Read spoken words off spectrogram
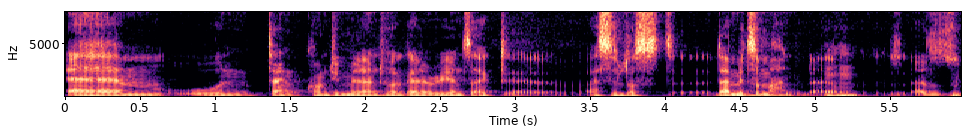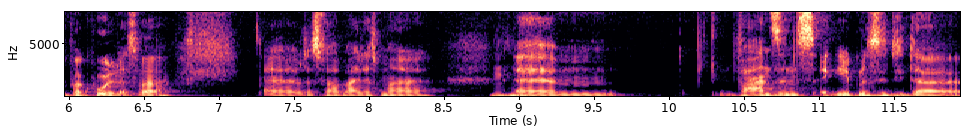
Ähm, und dann kommt die Millantor Gallery und sagt, äh, hast du Lust, da mitzumachen? Mhm. Also super cool. Das war, äh, das war beides mal mhm. ähm, Wahnsinnsergebnisse, die da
